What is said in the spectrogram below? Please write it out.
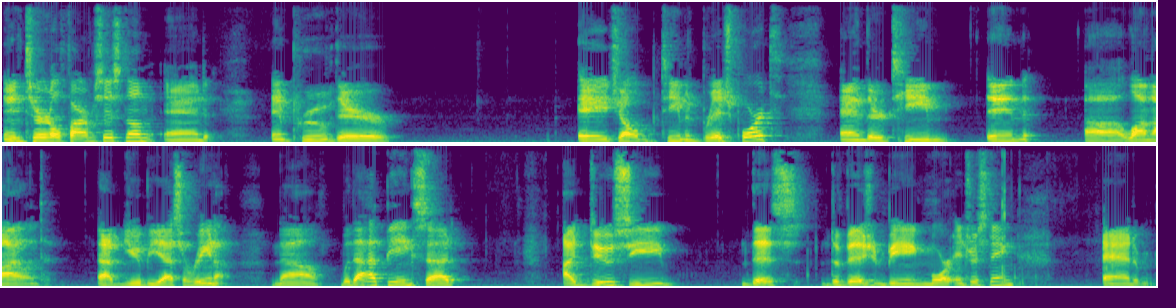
internal farm system and improve their AHL team in Bridgeport and their team in uh, Long Island at UBS Arena. Now, with that being said, I do see this division being more interesting and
